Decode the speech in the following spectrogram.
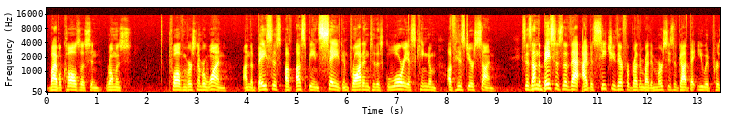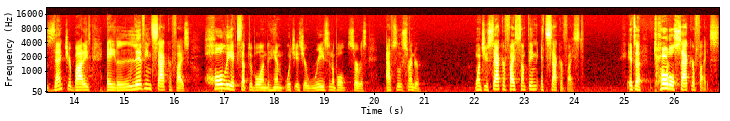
The Bible calls us in Romans 12 and verse number 1 on the basis of us being saved and brought into this glorious kingdom of his dear son he says, On the basis of that, I beseech you, therefore, brethren, by the mercies of God, that you would present your bodies a living sacrifice, wholly acceptable unto Him, which is your reasonable service. Absolute surrender. Once you sacrifice something, it's sacrificed. It's a total sacrifice.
